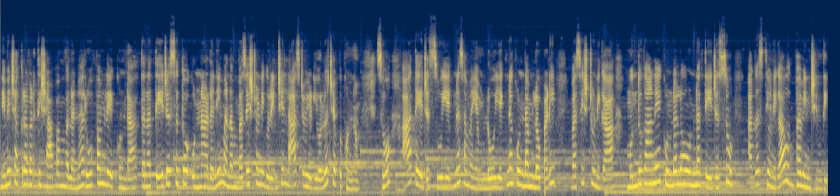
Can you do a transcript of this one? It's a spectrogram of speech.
నిమిచక్రవర్తి శాపం వలన రూపం లేకుండా తన తేజస్సుతో ఉన్నాడని మనం వశిష్ఠుని గురించి లాస్ట్ వీడియోలో చెప్పుకున్నాం. సో ఆ తేజస్సు యజ్ఞ సమయంలో యజ్ఞకుండంలో పడి వశిష్ఠునిగా ముందుగానే కుండలో ఉన్న తేజస్సు అగస్త్యునిగా ఉద్భవించింది.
